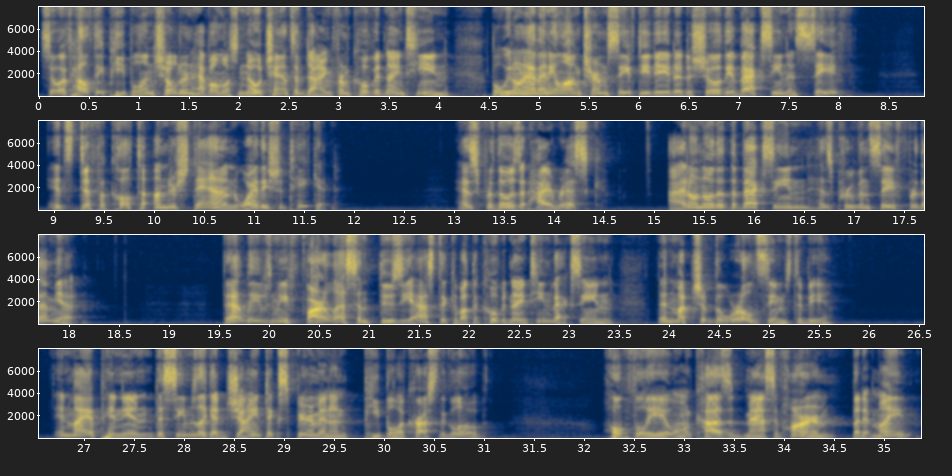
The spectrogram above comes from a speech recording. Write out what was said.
So, if healthy people and children have almost no chance of dying from COVID 19, but we don't have any long term safety data to show the vaccine is safe, it's difficult to understand why they should take it. As for those at high risk, I don't know that the vaccine has proven safe for them yet. That leaves me far less enthusiastic about the COVID 19 vaccine than much of the world seems to be. In my opinion, this seems like a giant experiment on people across the globe. Hopefully, it won't cause massive harm, but it might.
